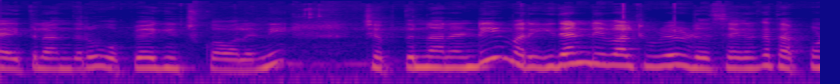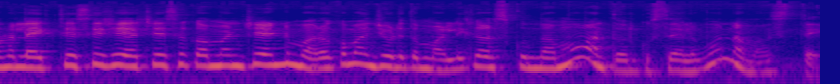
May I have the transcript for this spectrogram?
రైతులందరూ ఉపయోగించుకోవాలని చెప్తున్నానండి. మరి ఇదండి ఇవాళ వీడియో. వీడియోస్ కనుక తప్పకుండా లైక్ చేసి షేర్ చేసి కామెంట్ చేయండి. మరొక మంచి వీడియోతో మళ్ళీ కలుసుకుందాము. అంతవరకు సెలవు. నమస్తే.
